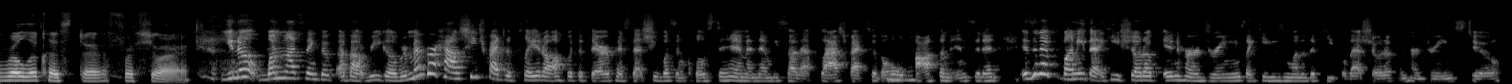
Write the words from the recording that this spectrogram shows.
roller coaster for sure. You know, one last thing about Rigo. Remember how she tried to play it off with the therapist that she wasn't close to him, and then we saw that flashback to the whole Mhm. possum incident. Isn't it funny that he showed up in her dreams? Like he was one of the people that showed up in her dreams too.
